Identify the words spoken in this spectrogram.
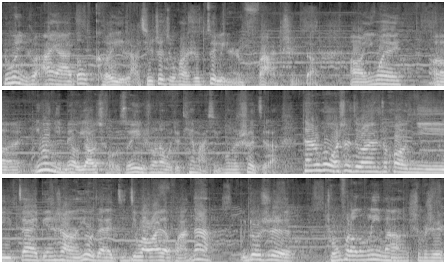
如果你说哎呀都可以啦，其实这句话是最令人发指的啊，因为。呃，因为你没有要求，所以说呢，我就天马行空的设计了。但如果我设计完了之后，你在边上又在唧唧歪歪的话，那不就是重复劳动力吗？是不是？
